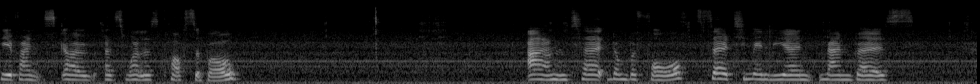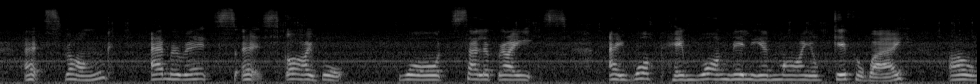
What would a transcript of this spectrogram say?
the events go as well as possible. And uh, number four 30 million members uh, strong Emirates uh, Skyward celebrates a whopping 1 million mile giveaway oh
